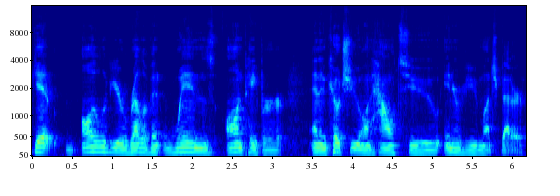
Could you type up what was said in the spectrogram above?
get all of your relevant wins on paper, and then coach you on how to interview much better.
